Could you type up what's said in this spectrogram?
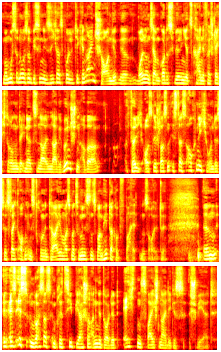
man muss ja nur so ein bisschen in die Sicherheitspolitik hineinschauen. Wir, wir wollen uns ja um Gottes Willen jetzt keine Verschlechterung der internationalen Lage wünschen, aber völlig ausgeschlossen ist das auch nicht. Und das ist vielleicht auch ein Instrumentarium, was man zumindest mal im Hinterkopf behalten sollte. Ähm, es ist, und du hast das im Prinzip ja schon angedeutet, echt ein zweischneidiges Schwert.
